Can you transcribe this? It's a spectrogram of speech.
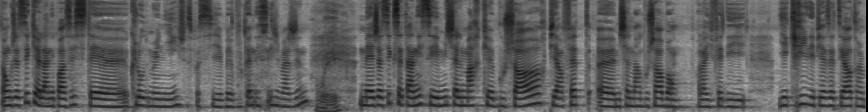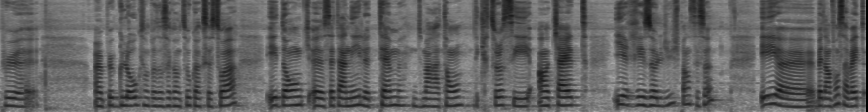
Donc, je sais que l'année passée, c'était euh, Claude Meunier. Je ne sais pas si ben, vous le connaissez, j'imagine. Oui. Mais je sais que cette année, c'est Michel-Marc Bouchard. Puis en fait, euh, Michel-Marc Bouchard, bon, voilà, il fait des... Il écrit des pièces de théâtre un peu, euh, un peu glauques, si on peut dire ça comme ça, ou quoi que ce soit. Et donc, euh, cette année, le thème du marathon d'écriture, c'est enquête irrésolu, je pense, c'est ça. Et euh, ben, dans le fond, ça va être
